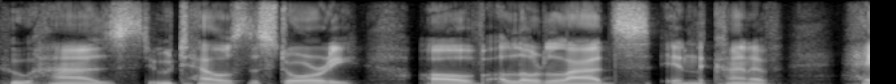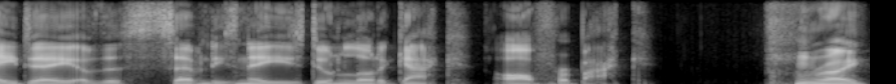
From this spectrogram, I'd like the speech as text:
Who has who tells the story of a load of lads in the kind of heyday of the 70s and 80s doing a load of gack off her back. right?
